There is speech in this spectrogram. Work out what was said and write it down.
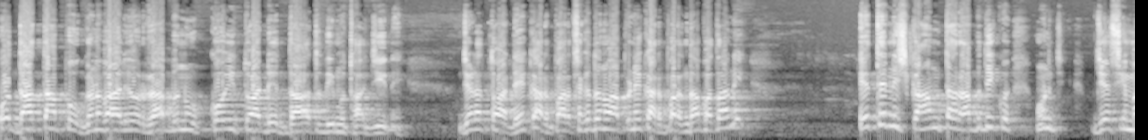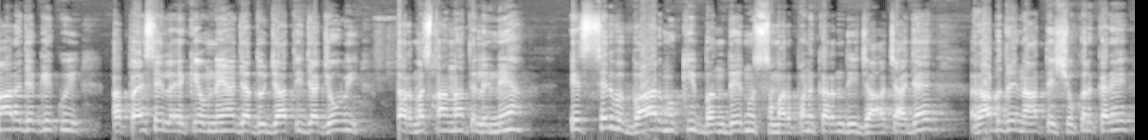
ਉਹ ਦਾਤਾਂ ਭੋਗਣ ਵਾਲਿਓ, ਰੱਬ ਨੂੰ ਕੋਈ ਤੁਹਾਡੇ ਦਾਤ ਦੀ ਮੁਤਾਜੀ ਨਹੀਂ। ਜਿਹੜਾ ਤੁਹਾਡੇ ਘਰ ਭਰ ਸਕਦਾ, ਉਹਨੂੰ ਆਪਣੇ ਘਰ ਭਰਨ ਦਾ ਪਤਾ ਨਹੀਂ। ਇੱਥੇ ਨਿਸ਼ਕਾਮਤਾ ਰੱਬ ਦੀ ਕੋਈ, ਹੁਣ ਜੇ ਅਸੀਂ ਮਹਾਰਾਜ ਅੱਗੇ ਕੋਈ ਪੈਸੇ ਲੈ ਕੇ ਆਉਂਦੇ ਆ ਜਾਂ ਦੂਜਾ ਤੀਜਾ ਜੋ ਵੀ ਧਰਮ ਸਥਾਨਾਂ ਤੇ ਲੈਨੇ ਆ ਇਹ ਸਿਰਫ ਬਾਹਰ ਮੁਖੀ ਬੰਦੇ ਨੂੰ ਸਮਰਪਣ ਕਰਨ ਦੀ ਜਾਚ ਆ ਜਾਏ, ਰੱਬ ਦੇ ਨਾਂ ਤੇ ਸ਼ੁਕਰ ਕਰੇ,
